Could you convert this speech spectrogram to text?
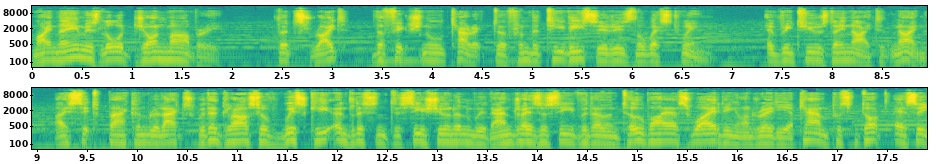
My name is Lord John Marbury. That's right, the fictional character from the TV series The West Wing. Every Tuesday night at 9, I sit back and relax with a glass of whiskey and listen to C. Shunan with Andres Acevedo and Tobias Whiting on radiocampus.se.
